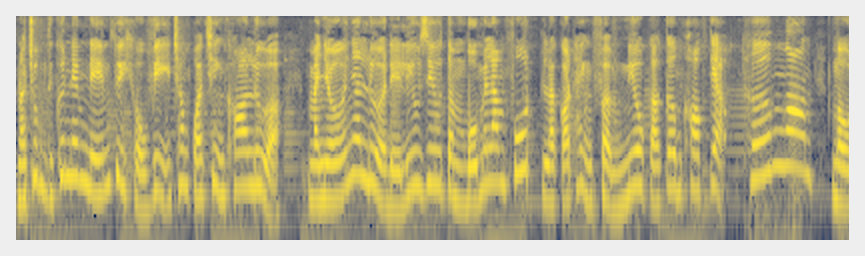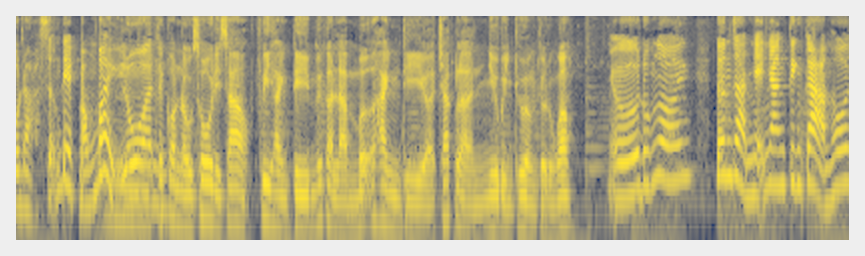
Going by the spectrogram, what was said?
Nói chung thì cứ nêm nếm tùy khẩu vị trong quá trình kho lửa. Mà nhớ nha, lửa để lưu diêu tầm 45 phút là có thành phẩm niêu cá cơm kho kẹo thơm ngon Màu đỏ sẫm đẹp bóng bẩy Ừ, luôn. Thế còn nấu xôi thì sao? Phi hành tím với cả làm mỡ hành thì ờ, chắc là như bình thường thôi đúng không Ừ đúng rồi, đơn giản nhẹ nhàng tình cảm thôi.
